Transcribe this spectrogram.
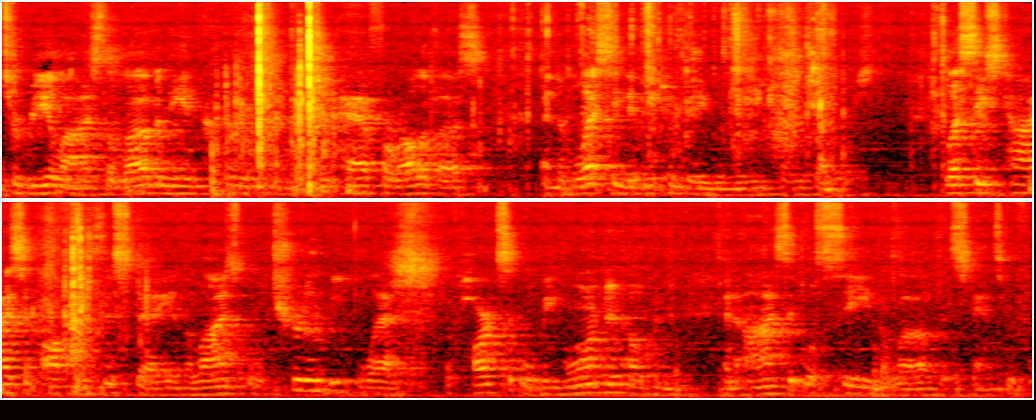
to realize the love and the encouragement that you have for all of us and the blessing that we can be when we encourage others. Bless these tithes and offerings this day and the lives that will truly be blessed, the hearts that will be warmed and opened, and eyes that will see the love that stands before.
